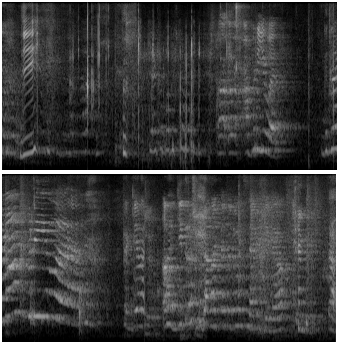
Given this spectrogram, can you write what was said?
Dí. A, a, a brýle. Kde mám brýle? Dělej. Ale jdi trošku dál, ať na tebe moc nevidím, jo? tak.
